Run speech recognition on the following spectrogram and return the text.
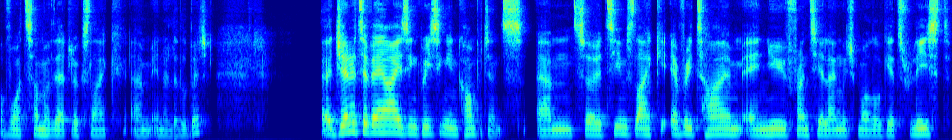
of what some of that looks like um, in a little bit. Uh, generative AI is increasing in competence. Um, so it seems like every time a new frontier language model gets released,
